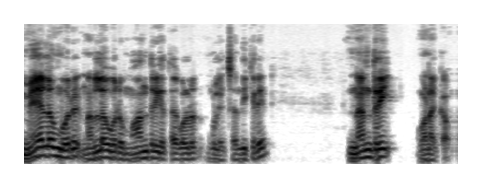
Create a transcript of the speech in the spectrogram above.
மேலும் ஒரு நல்ல ஒரு மாந்திரிக தகவலுடன் உங்களை சந்திக்கிறேன். நன்றி வணக்கம்.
